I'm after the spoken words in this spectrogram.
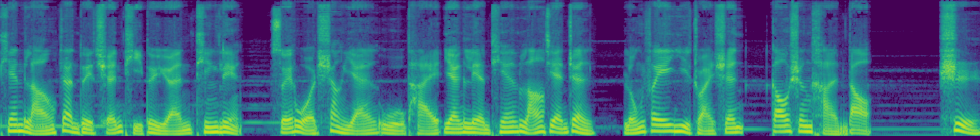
天狼战队全体队员听令，随我上演舞台演练天狼剑阵。龙飞一转身，高声喊道：“是！”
